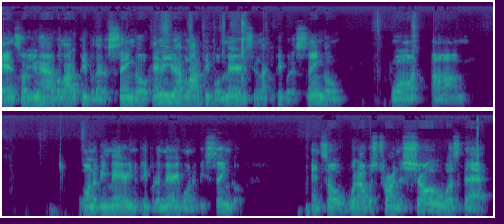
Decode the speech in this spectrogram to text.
and so you have a lot of people that are single, and then you have a lot of people married. It seems like the people that are single want um, want to be married, and the people that are married want to be single. And so what I was trying to show was that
